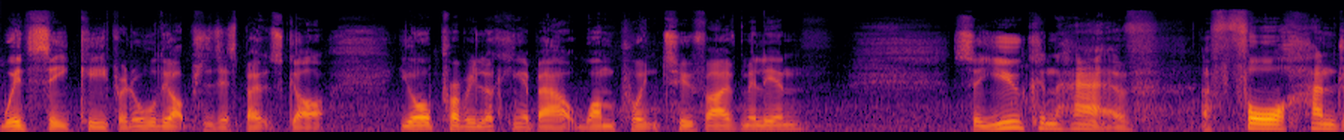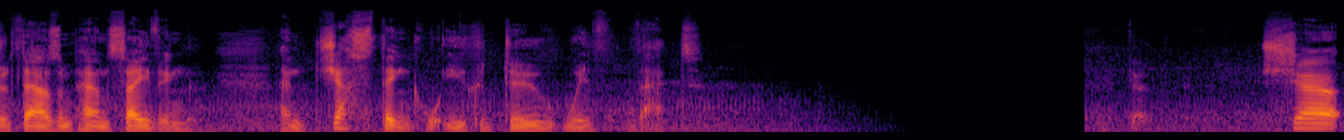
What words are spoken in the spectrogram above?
with Seakeeper and all the options this boat's got, you're probably looking about 1.25 million. So you can have a 400,000 pound saving and just think what you could do with that. Shout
